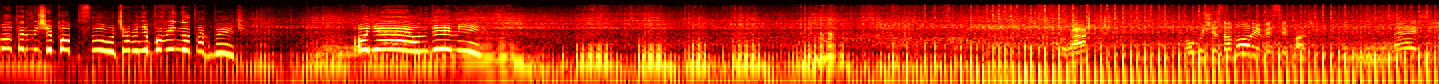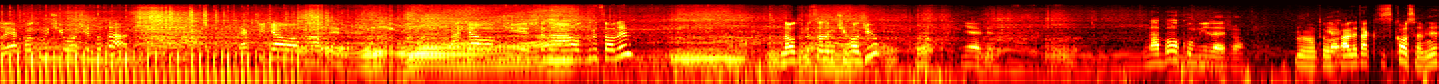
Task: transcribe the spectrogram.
motor mi się popsuł, czemu nie powinno tak być? O nie, on dymi! Mogły się zawory wysypać. No jak odwróciło się to tak. Jak ci działał na tym? A działał ci jeszcze na odwróconym? Na odwróconym ci chodził? nie wiem. Na boku mi leżał. No to, Jak- ale tak z kosem, nie?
